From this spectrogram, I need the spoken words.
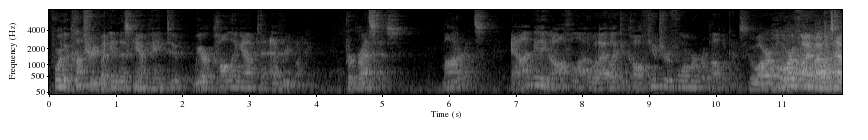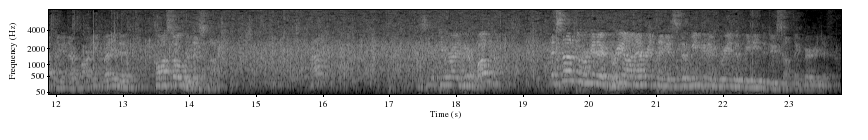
for the country, but in this campaign too. We are calling out to everybody, progressives, moderates, and I'm meeting an awful lot of what I like to call future former Republicans who are horrified by what's happening in their party and ready to cross over this time. Now, I see a few right here. Welcome. It's not that we're going to agree on everything, it's that we can agree that we need to do something very different.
